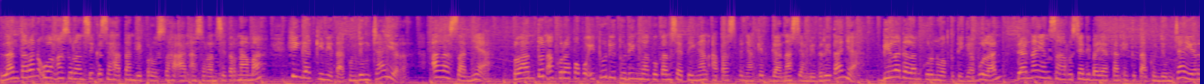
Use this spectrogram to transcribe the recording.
lantaran uang asuransi kesehatan di perusahaan asuransi ternama hingga kini tak kunjung cair. Alasannya, pelantun Akura Popo itu dituding melakukan settingan atas penyakit ganas yang dideritanya. Bila dalam kurun waktu tiga bulan, dana yang seharusnya dibayarkan itu tak kunjung cair,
